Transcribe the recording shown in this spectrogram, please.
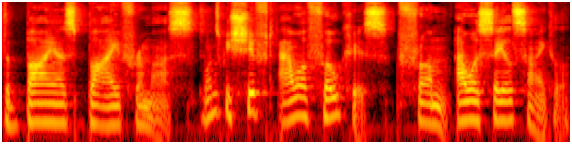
the buyers buy from us? Once we shift our focus from our sales cycle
